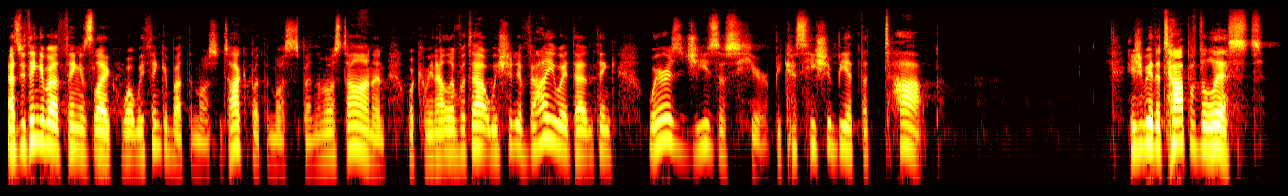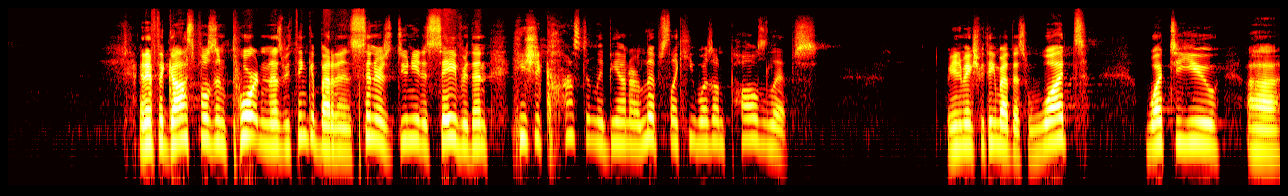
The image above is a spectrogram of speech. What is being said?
As we think about things like what we think about the most and talk about the most, and spend the most on, and what can we not live without, we should evaluate that and think, where is Jesus here? Because he should be at the top. He should be at the top of the list. And if the gospel is important, as we think about it, and sinners do need a Savior, then he should constantly be on our lips like he was on Paul's lips. We need to make sure we think about this. What, what do you, uh,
